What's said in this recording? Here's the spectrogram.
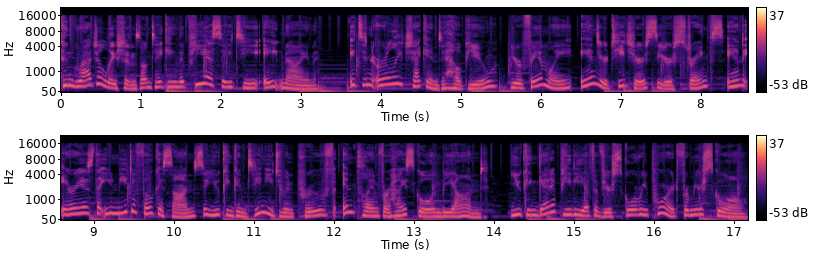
Congratulations on taking the PSAT 8-9. It's an early check-in to help you, your family, and your teachers see your strengths and areas that you need to focus on so you can continue to improve and plan for high school and beyond. You can get a PDF of your score report from your school.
